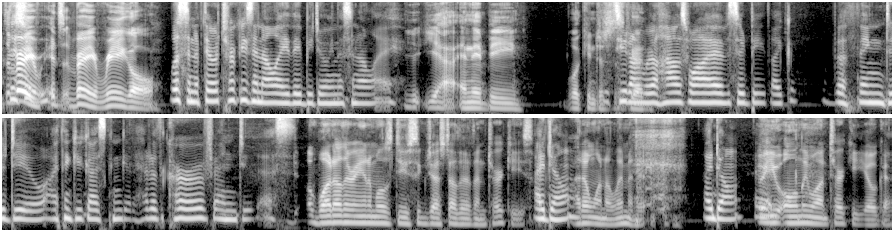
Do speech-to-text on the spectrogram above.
it's a This very, is- it's a very regal. Listen, if there were turkeys in LA, they'd be doing this in LA. y- Yeah, and they'd be looking You'd just see as it on good. Real Housewives. It'd be like the thing to do. I think you guys can get ahead of the curve and do this. Uh, What other animals do you suggest other than turkeys? I don't. I don't want to limit it. I don't. Or you only want turkey yoga?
